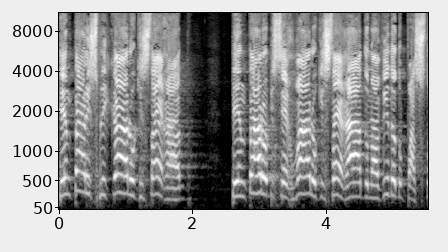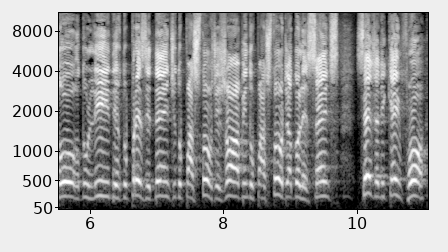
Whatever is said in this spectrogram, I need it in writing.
Tentar explicar o que está errado, tentar observar o que está errado na vida do pastor, do líder, do presidente, do pastor de jovem, do pastor de adolescentes, seja de quem for,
